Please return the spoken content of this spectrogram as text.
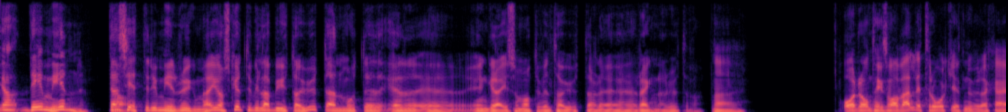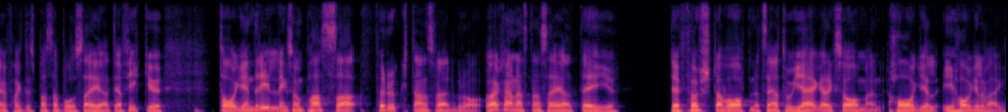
ja, det är min. Den Ja. sitter i min ryggmärg. Jag skulle inte vilja byta ut den mot en, en, en grej som jag inte vill ta ut när det regnar ute. Va? Nej. Och någonting som var väldigt tråkigt nu, det kan jag ju faktiskt passa på att säga, att jag fick ju tag i en drilling som passar fruktansvärt bra. Och jag kan nästan säga att det är ju det första vapnet sen jag tog jägarexamen hagel, i hagelväg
